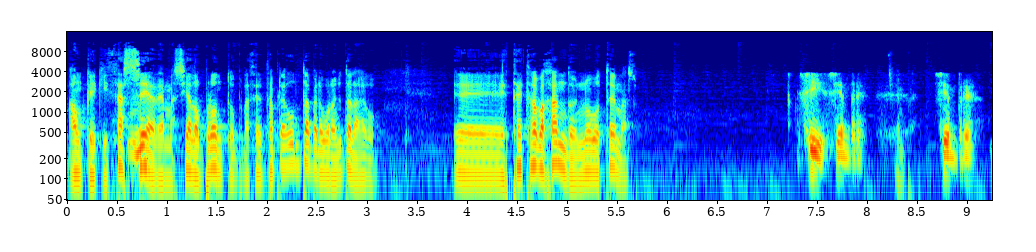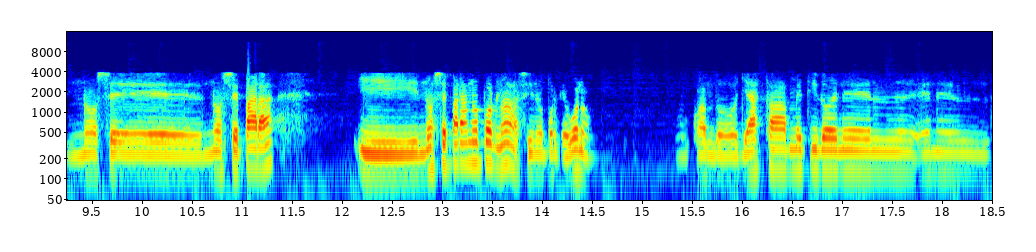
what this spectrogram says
aunque quizás sea demasiado pronto para hacer esta pregunta, pero bueno, yo te la hago. Eh, ¿Estáis trabajando en nuevos temas? Sí, siempre, Siempre. siempre. No se, no se para y no se para no por nada, sino porque, bueno, cuando ya estás metido en el, en el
